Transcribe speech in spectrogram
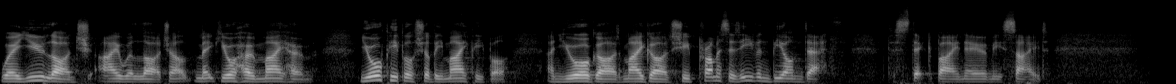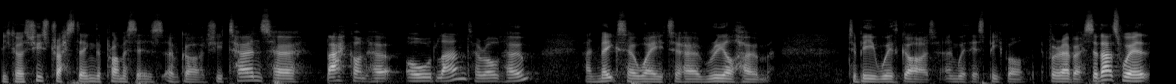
Where you lodge, I will lodge. I'll make your home my home. Your people shall be my people, and your God, my God. She promises, even beyond death, to stick by Naomi's side because she's trusting the promises of God. She turns her back on her old land, her old home, and makes her way to her real home to be with God and with his people forever. So that's where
